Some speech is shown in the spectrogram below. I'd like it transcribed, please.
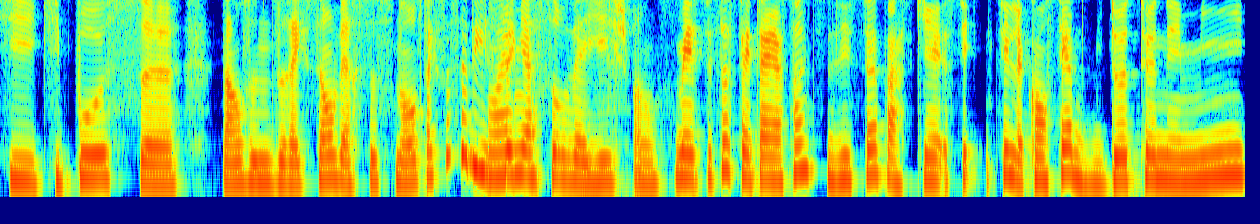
qui, qui, pousse euh, dans une direction versus une autre. Fait que ça, c'est des signes à surveiller, je pense. Mais c'est ça, c'est intéressant que tu dis ça parce que c'est le concept d'autonomie,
